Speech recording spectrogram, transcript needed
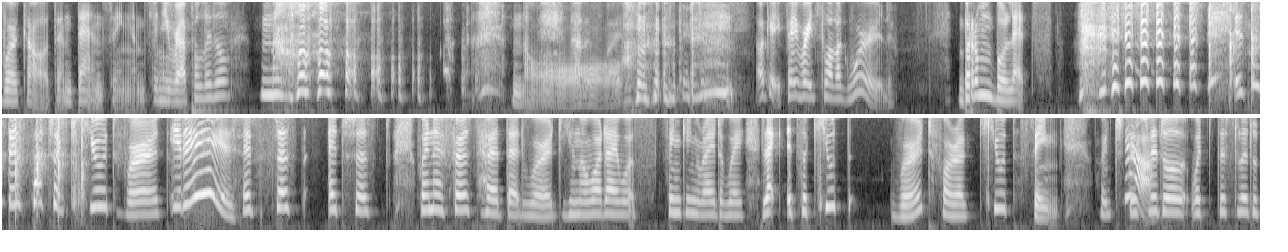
workout and dancing and so. Can you rap a little? No. no. That is fine. okay, favorite Slovak word? Brmbolec. Isn't this such a cute word? It is. It's just it's just when I first heard that word, you know what I was thinking right away? Like it's a cute word for a cute thing, which yeah. this little with this little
